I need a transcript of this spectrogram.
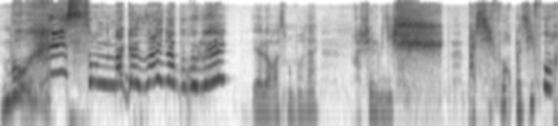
Maurice, son magasin, il a brûlé. Et alors à ce moment-là, Rachel lui dit Chut, pas si fort, pas si fort.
